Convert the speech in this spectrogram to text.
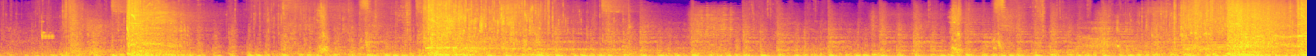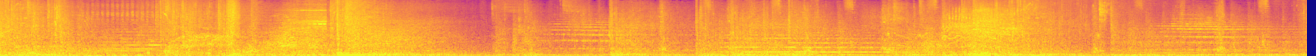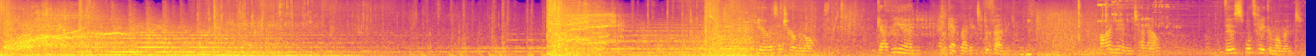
Get me in and get ready to defend. I'm in, Tenno. This will take a moment.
